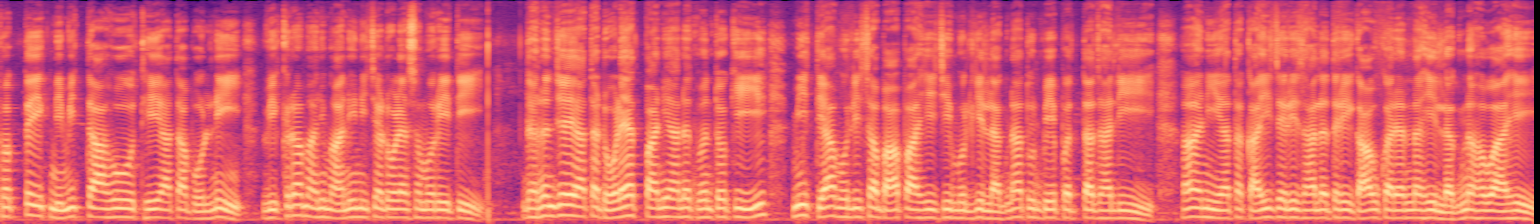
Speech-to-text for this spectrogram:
फक्त एक निमित्त आहोत हे आता बोलणे विक्रम आणि मानिनीच्या डोळ्यासमोर येते. धनंजय आता डोळ्यात पाणी आणत म्हणतो की मी त्या मुलीचा बाप आहे जी मुलगी लग्नातून बेपत्ता झाली. आणि आता काही जरी झालं तरी गावकऱ्यांना हे लग्न हवं आहे.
